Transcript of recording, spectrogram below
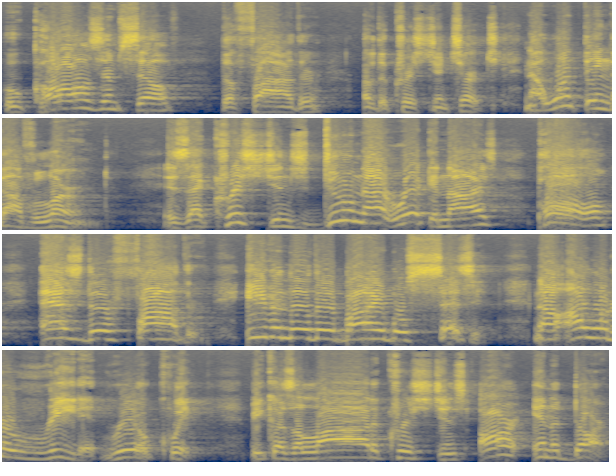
who calls himself the father of the Christian church. Now, one thing I've learned is that Christians do not recognize Paul as their father, even though their Bible says it. Now, I want to read it real quick because a lot of Christians are in the dark.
